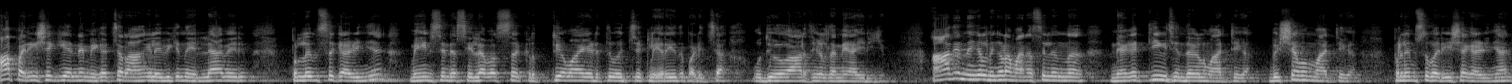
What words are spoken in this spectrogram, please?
ആ പരീക്ഷയ്ക്ക് തന്നെ മികച്ച റാങ്ക് ലഭിക്കുന്ന എല്ലാവരും പ്രിലിംസ് കഴിഞ്ഞ് മെയിൻസിന്റെ സിലബസ് കൃത്യമായി എടുത്തു വെച്ച് ക്ലിയർ ചെയ്ത് പഠിച്ച ഉദ്യോഗാർത്ഥികൾ തന്നെ ആയിരിക്കും. ആദ്യം നിങ്ങൾ നിങ്ങളുടെ മനസ്സിൽ നിന്ന് നെഗറ്റീവ് ചിന്തകൾ മാറ്റുക വിഷമം മാറ്റുക. പ്രിലിംസ് പരീക്ഷ കഴിഞ്ഞാൽ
